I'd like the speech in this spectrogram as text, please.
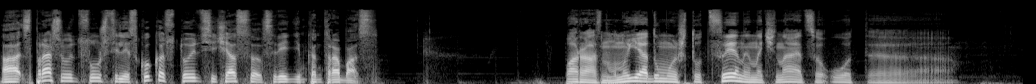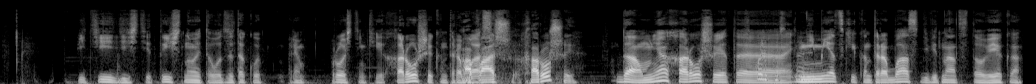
А, спрашивают слушатели, сколько стоит сейчас в среднем контрабас? По-разному. Но я думаю, что цены начинаются от э, 50 тысяч, но это вот за такой прям простенький, хороший А контрабас. ваш хороший? Да, у меня хороший, это немецкий контрабас 19 века.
